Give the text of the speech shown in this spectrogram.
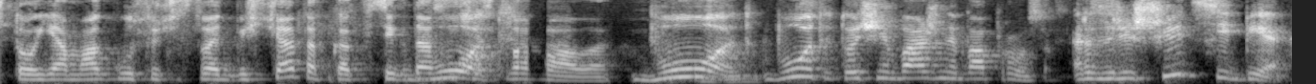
что я могу существовать без чатов, как всегда вот, существовала. Вот, вот, это очень важный вопрос. Разрешить себе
